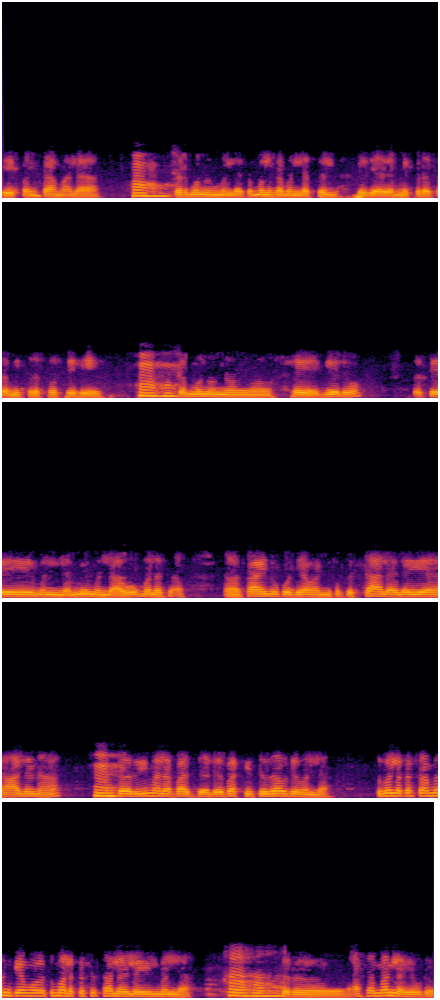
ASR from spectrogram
हे पण कामाला. तर म्हणून म्हणलं तर मुलगा म्हणला चल तुझ्या मित्राचा मित्रच होते हे. तर म्हणून हे गेलो. तर ते म्हणलं मी म्हणलं अहो मला काय नको देवानी फक्त चालायला आलं ना. तरी मला बाद झालं बाकीचं जाऊ दे म्हणला. तर म्हणलं कसा? मनक्यामुळे तुम्हाला कसं चालायला येईल? म्हणला. तर असं म्हणला एवढं.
